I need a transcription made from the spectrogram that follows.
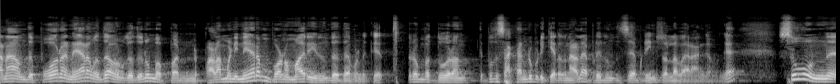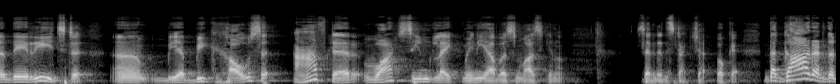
ஆனால் அந்த போகிற நேரம் வந்து அவனுக்கு வந்து ரொம்ப பல மணி நேரம் போன மாதிரி இருந்தது அவனுக்கு. ரொம்ப தூரம் புதுசாக கண்டுபிடிக்கிறதுனால அப்படி இருந்துச்சு அப்படின்னு சொல்ல வராங்க அவங்க. Soon they reached a big house after what seemed like many ஹவர்ஸ்னு வாசிக்கணும். Sentence structure okay the guard at the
